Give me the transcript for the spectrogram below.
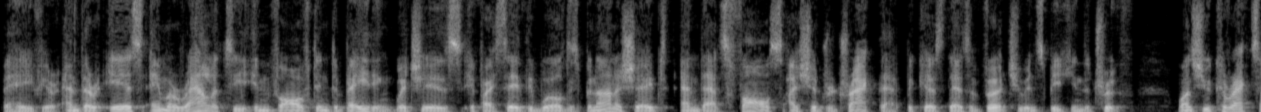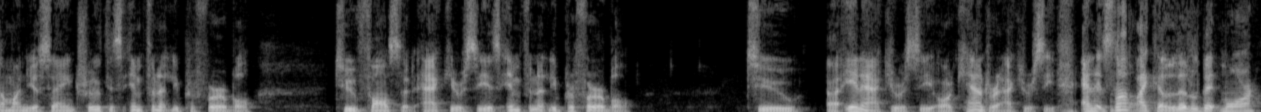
behavior. And there is a morality involved in debating, which is if I say the world is banana shaped and that's false, I should retract that because there's a virtue in speaking the truth. Once you correct someone, you're saying truth is infinitely preferable to falsehood, accuracy is infinitely preferable to uh, inaccuracy or counter accuracy. And it's not like a little bit more.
